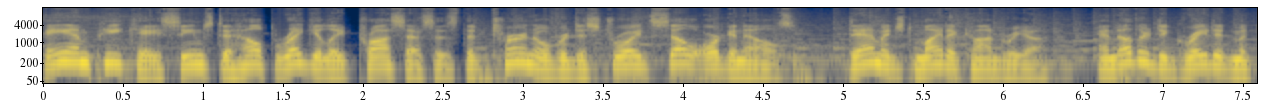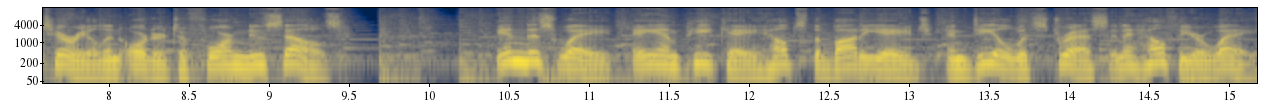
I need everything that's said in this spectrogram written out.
AMPK seems to help regulate processes that turn over destroyed cell organelles, damaged mitochondria, and other degraded material in order to form new cells. In this way, AMPK helps the body age and deal with stress in a healthier way.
